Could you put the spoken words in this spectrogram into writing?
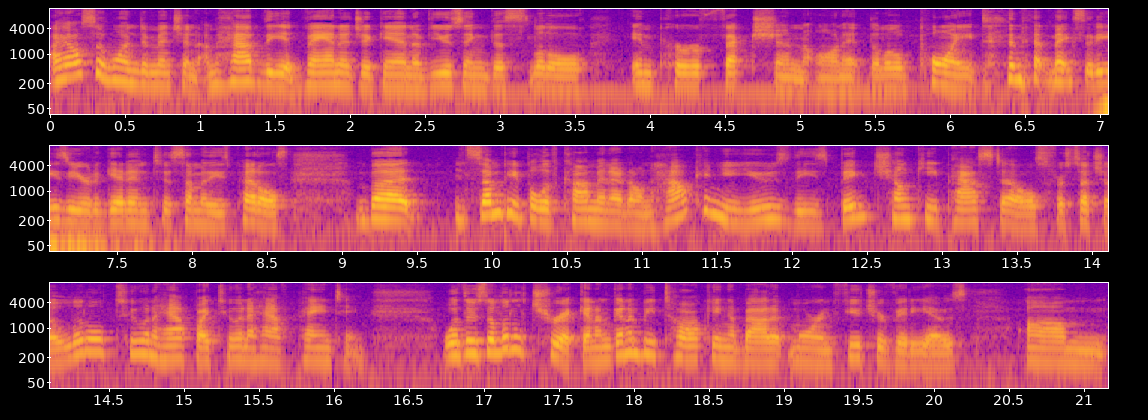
I also wanted to mention I have the advantage again of using this little imperfection on it, the little point that makes it easier to get into some of these petals. But some people have commented on how can you use these big chunky pastels for such a little two and a half by two and a half painting. Well, there's a little trick, and I'm going to be talking about it more in future videos um,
